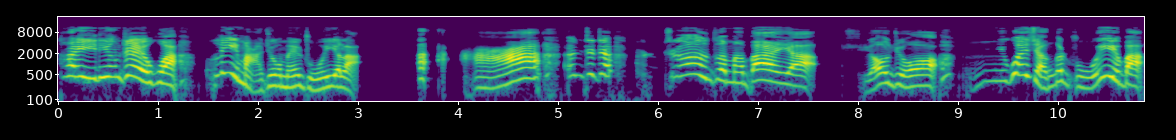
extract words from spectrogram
他一听这话，立马就没主意了。啊啊！这这这怎么办呀，小九？你快想个主意吧！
